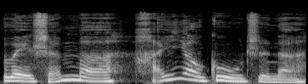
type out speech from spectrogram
为什么还要固执呢？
